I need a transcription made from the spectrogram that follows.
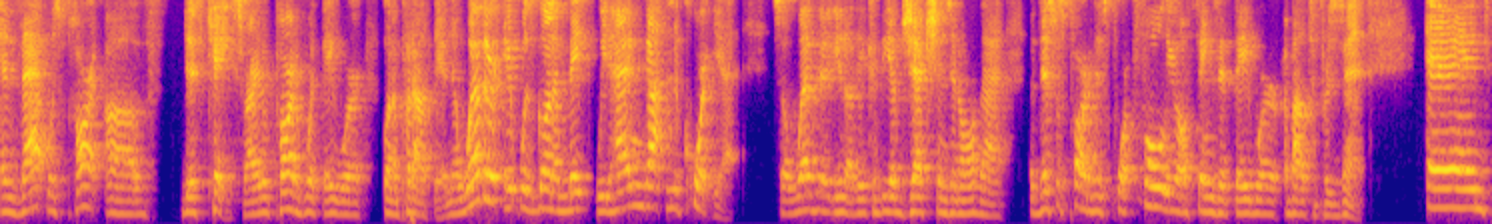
and that was part of this case, right? A part of what they were going to put out there. Now, whether it was going to make, we hadn't gotten to court yet. So whether, you know, there could be objections and all that, but this was part of this portfolio of things that they were about to present. And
